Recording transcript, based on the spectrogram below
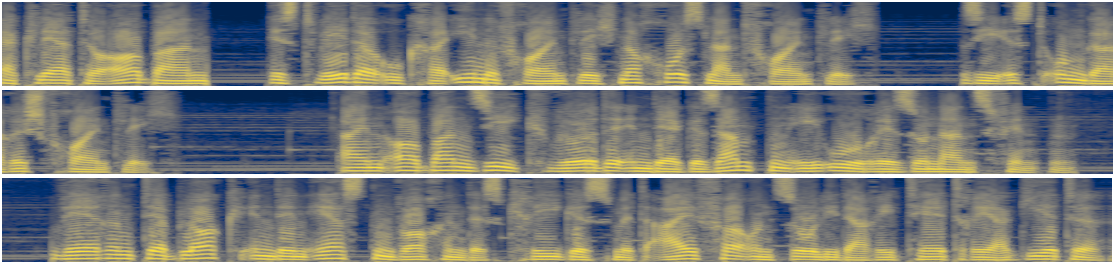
erklärte Orban, ist weder ukrainefreundlich noch russlandfreundlich. Sie ist ungarisch freundlich. Ein Orban-Sieg würde in der gesamten EU Resonanz finden. Während der Block in den ersten Wochen des Krieges mit Eifer und Solidarität reagierte,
